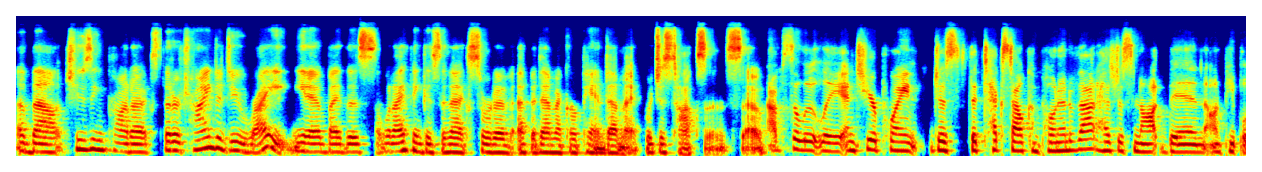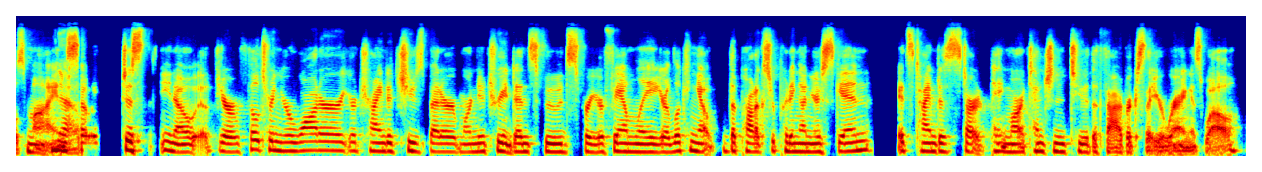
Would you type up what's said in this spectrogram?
about choosing products that are trying to do right, you know, by this, what I think is the next sort of epidemic or pandemic, which is toxins. So, absolutely. And to your point, just the textile component of that has just not been on people's minds. No. So, just, you know, if you're filtering your water, you're trying to choose better, more nutrient dense foods for your family, you're looking at the products you're putting on your skin, it's time to start paying more attention to the fabrics that you're wearing as well.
